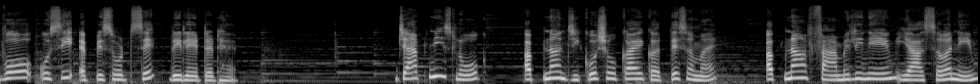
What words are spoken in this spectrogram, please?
वो उसी एपिसोड से रिलेटेड है। जापनीज लोग अपना जिको शोकाय करते समय अपना फैमिली नेम या सर नेम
